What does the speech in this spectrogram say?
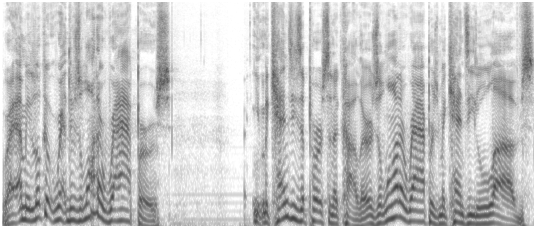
right? I mean, look at there's a lot of rappers. Mackenzie's a person of color. There's a lot of rappers Mackenzie loves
